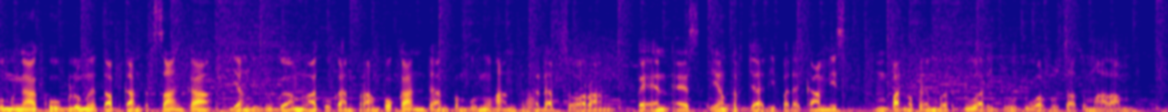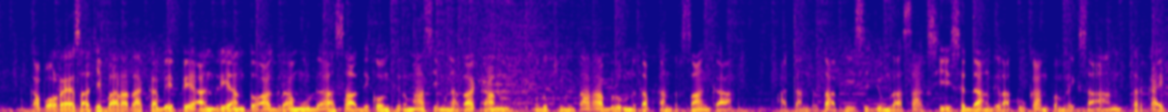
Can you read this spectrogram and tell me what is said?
mengaku belum menetapkan tersangka yang diduga melakukan perampokan dan pembunuhan terhadap seorang PNS yang terjadi pada Kamis 4 November 2021 malam. Kapolres Aceh Barat AKBP Andrianto Agramuda saat dikonfirmasi mengatakan untuk sementara belum menetapkan tersangka akan tetapi sejumlah saksi sedang dilakukan pemeriksaan terkait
